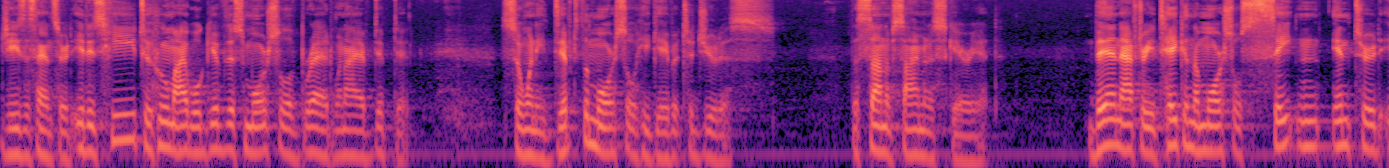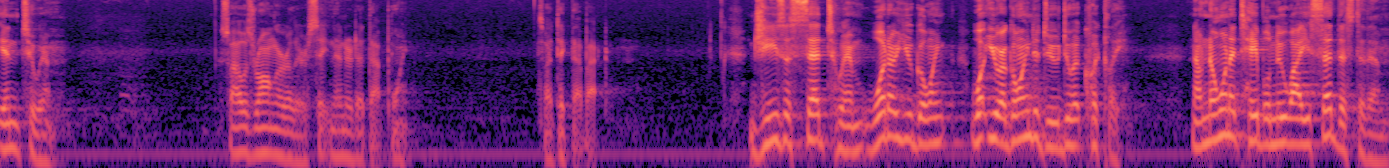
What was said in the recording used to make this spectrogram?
Jesus answered, It is he to whom I will give this morsel of bread when I have dipped it. So when he dipped the morsel, he gave it to Judas, the son of Simon Iscariot. Then, after he had taken the morsel, Satan entered into him. So I was wrong earlier. Satan entered at that point. So I take that back. Jesus said to him, What are you going, what you are going to do, do it quickly. Now, no one at table knew why he said this to them.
